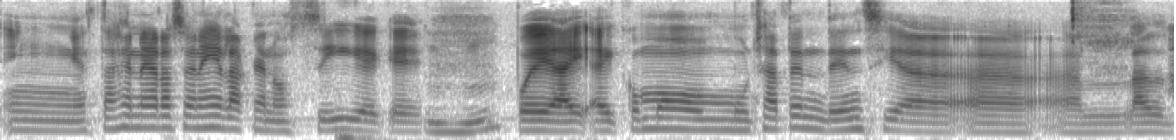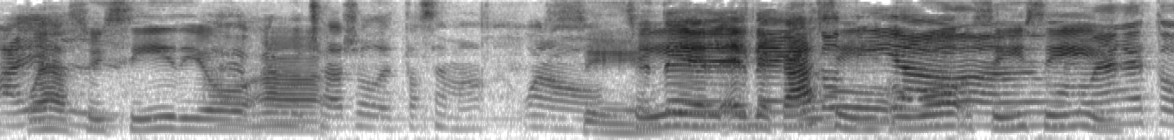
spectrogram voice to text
en estas generaciones y la que nos sigue, que Ujú. pues hay, hay como mucha tendencia a, a la- pues, a el- suicidio. ay, el a- muchacho de esta semana. Bueno, Sí. Sí, de- el- el de de casi, días, hubo- sí, sí. Como vean esto,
